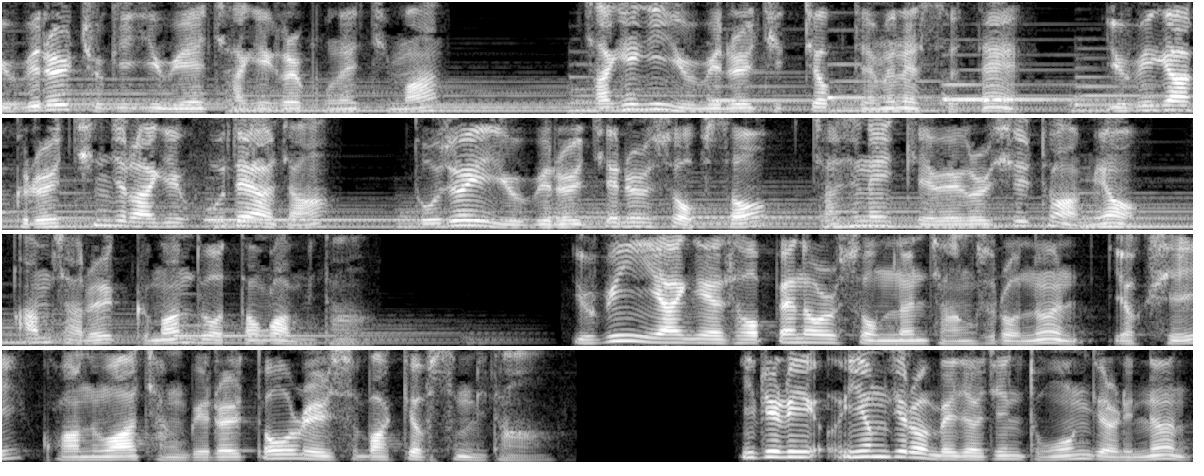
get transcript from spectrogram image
유비를 죽이기 위해 자객을 보냈지만 자객이 유비를 직접 대면했을 때 유비가 그를 친절하게 후대하자 도저히 유비를 찌를 수 없어 자신의 계획을 실토하며 암살을 그만두었다고 합니다. 유비 이야기에서 빼놓을 수 없는 장수로는 역시 관우와 장비를 떠올릴 수밖에 없습니다. 이들이 의형제로 맺어진 도원결의는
